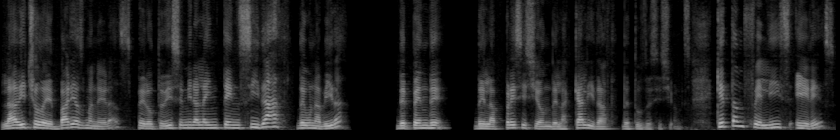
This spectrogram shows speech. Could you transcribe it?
La ha dicho de varias maneras, pero te dice, mira, la intensidad de una vida depende de la precisión, de la calidad de tus decisiones. ¿Qué tan feliz eres?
